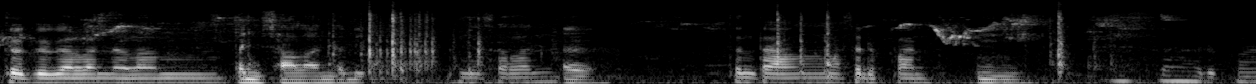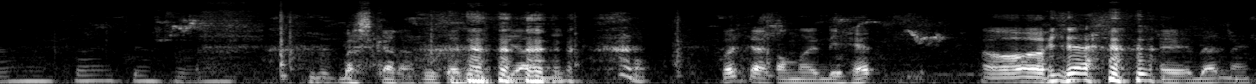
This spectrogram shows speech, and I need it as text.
kegagalan dalam penyesalan tadi. penyesalan Eh, tentang masa depan hmm. masa depan penyesalan. Baskara bisa anjing. Baskara kamu di head, oh ya eh dan eh.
